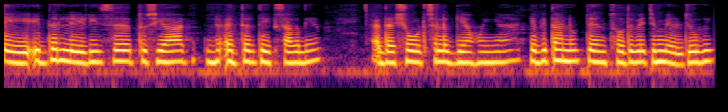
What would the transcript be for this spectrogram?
ਤੇ ਇੱਧਰ ਲੇਡੀਜ਼ ਤੁਸੀਂ ਆ ਇੱਧਰ ਦੇਖ ਸਕਦੇ ਆ। ਇੱਦਾਂ ਸ਼ੋਰਟਸ ਲੱਗੀਆਂ ਹੋਈਆਂ, ਇਹ ਵੀ ਤੁਹਾਨੂੰ 300 ਦੇ ਵਿੱਚ ਮਿਲ ਜੂਗੀ।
